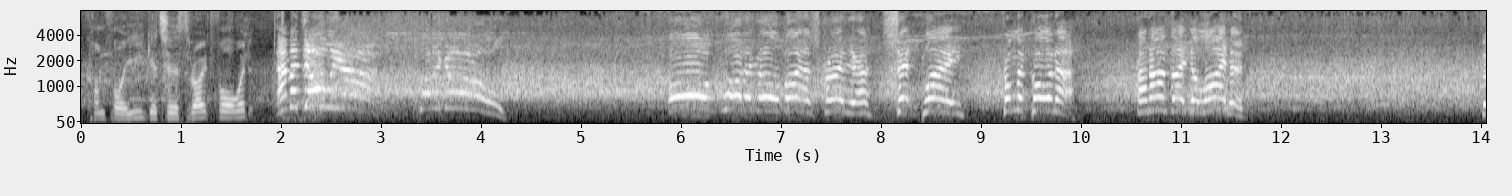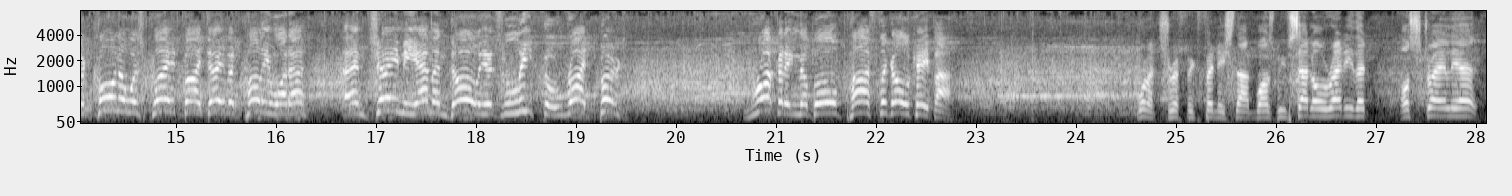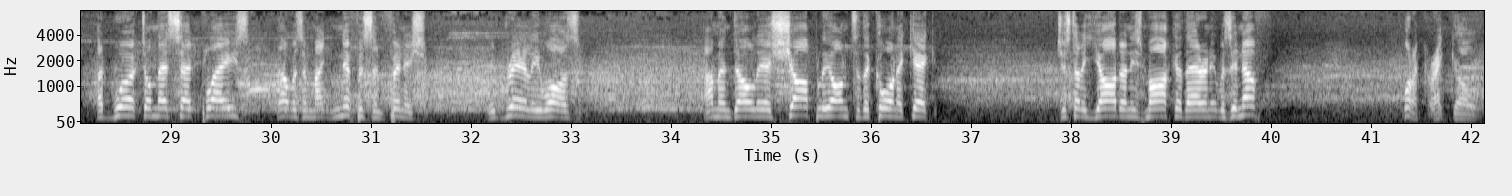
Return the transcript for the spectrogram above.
Confoy eager to throw it forward. Amendolia! What a goal! Oh, what a goal by Australia. Set play from the corner. And aren't they delighted? The corner was played by David Palywoda and Jamie Amendolia's lethal right boot rocketing the ball past the goalkeeper. What a terrific finish that was. We've said already that Australia had worked on their set plays. That was a magnificent finish. It really was. Amendolia sharply onto the corner kick. Just had a yard on his marker there and it was enough. What a great goal.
